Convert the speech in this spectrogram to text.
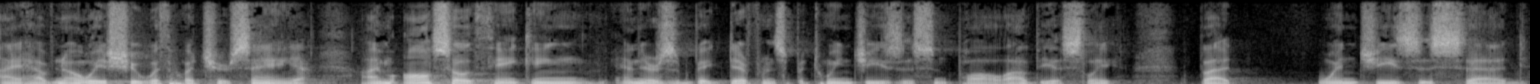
I have no issue with what you're saying. Yeah. I'm also thinking, and there's a big difference between Jesus and Paul, obviously, but when Jesus said,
